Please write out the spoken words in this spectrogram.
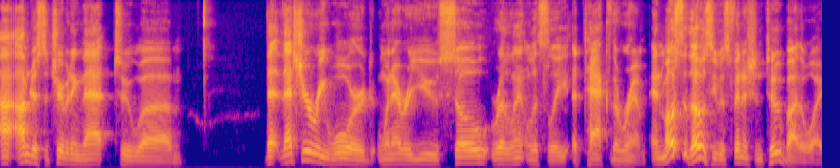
I, am just attributing that to um, that that's your reward whenever you so relentlessly attack the rim. And most of those he was finishing too, by the way.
